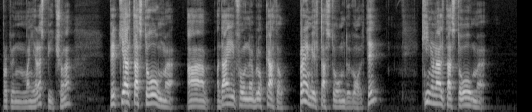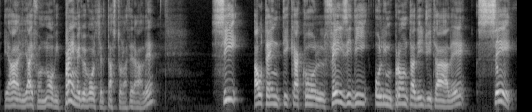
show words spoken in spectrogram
proprio in maniera spicciola. Per chi ha il tasto home ha, ad iPhone bloccato, preme il tasto home due volte, chi non ha il tasto home e ha gli iPhone nuovi preme due volte il tasto laterale, si autentica col Face ID o l'impronta digitale. Se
